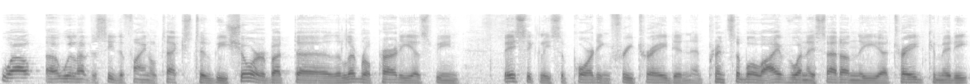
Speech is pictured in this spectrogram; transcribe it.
Well, uh, we'll have to see the final text to be sure, but uh, the Liberal Party has been basically supporting free trade in, in principle. I've, when I sat on the uh, Trade Committee,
